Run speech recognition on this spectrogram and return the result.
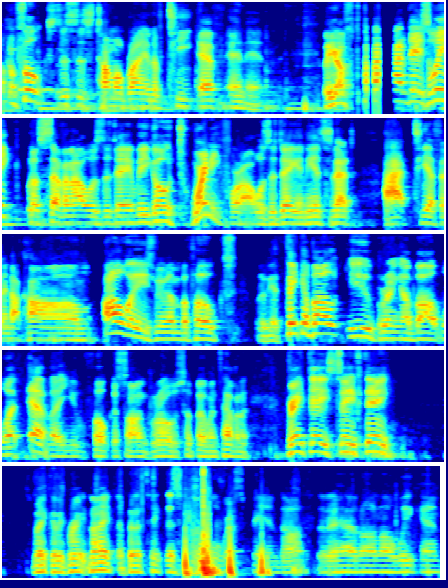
Welcome, folks. This is Tom O'Brien of TFNN. We go five days a week, seven hours a day. We go 24 hours a day on the internet at TFNN.com. Always remember, folks, whatever you think about, you bring about. Whatever you focus on grows. Hope everyone's having a great day, safe day. Let's make it a great night. I better take this cool wristband off that I had on all weekend.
